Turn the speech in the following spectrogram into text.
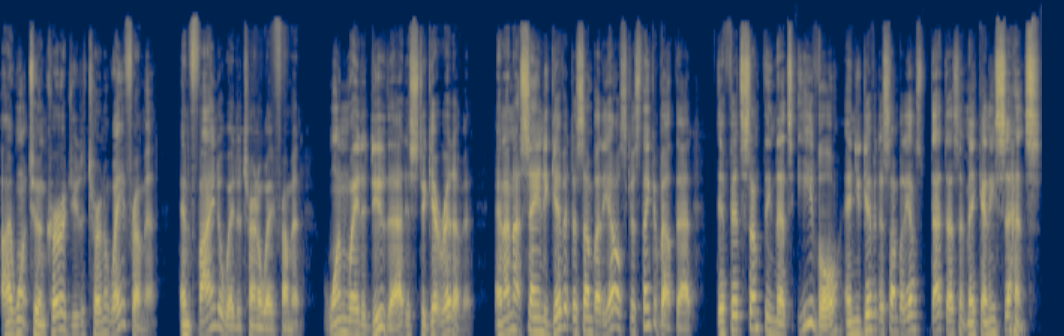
I want to encourage you to turn away from it and find a way to turn away from it. One way to do that is to get rid of it. And I'm not saying to give it to somebody else, because think about that. If it's something that's evil and you give it to somebody else, that doesn't make any sense.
